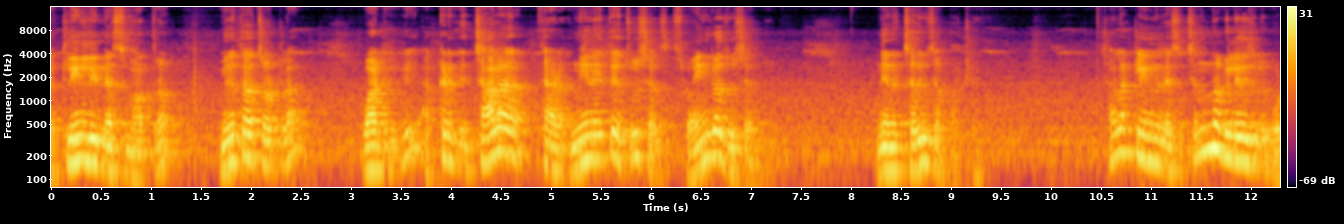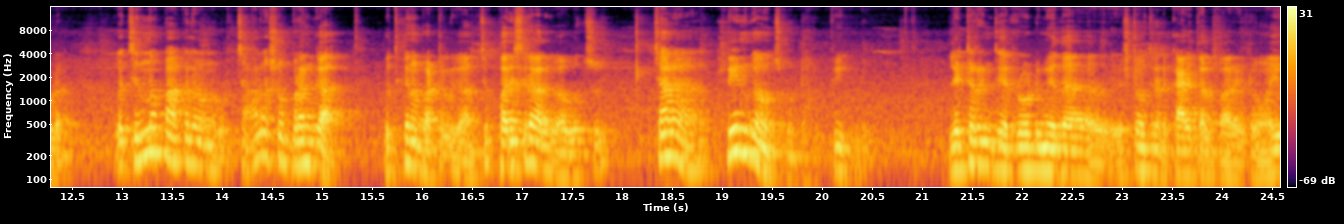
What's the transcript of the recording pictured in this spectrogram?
ఆ క్లీన్లీనెస్ మాత్రం మిగతా చోట్ల వాటికి అక్కడికి చాలా తేడా. నేనైతే చూశాను స్వయంగా చూశాను. నేను చదివి చెప్పట్లేదు. చాలా క్లీన్లీనెస్ చిన్న విలేజ్లు కూడా. ఒక చిన్న పాకలో ఉన్న కూడా చాలా శుభ్రంగా ఉతికిన బట్టలు కావచ్చు పరిసరాలు కావచ్చు చాలా క్లీన్గా ఉంచుకుంటారు పీపుల్. లిటరింగ్ చే రోడ్డు మీద ఇష్టం వచ్చినట్టు కాగితాలు పారేయటం అవి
